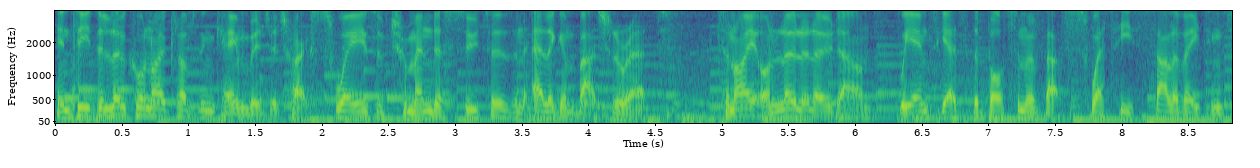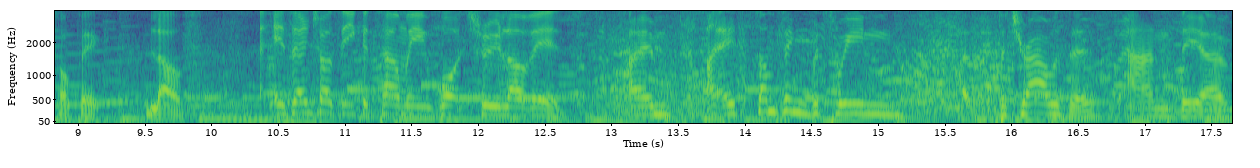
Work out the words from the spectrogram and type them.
Indeed, the local nightclubs in Cambridge attract sways of tremendous suitors and elegant bachelorettes. Tonight on Lola Lowdown, we aim to get to the bottom of that sweaty, salivating topic love. Is there any chance that you could tell me what true love is? Um, it's something between uh, the trousers and the um,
